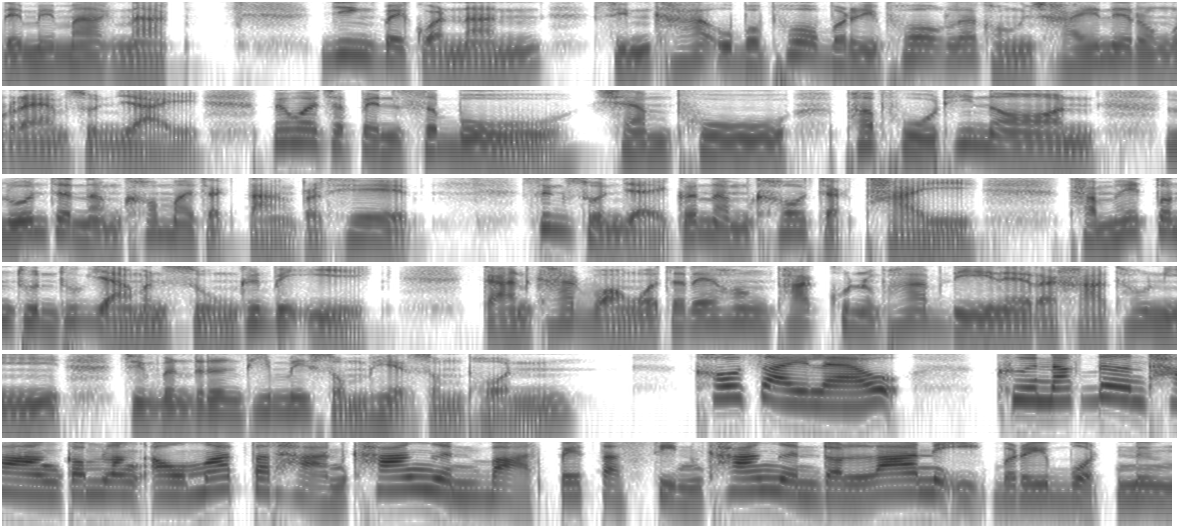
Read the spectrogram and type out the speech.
ได้ไม่มากนัก ยิ่งไปกว่านั้น สินค้าอุปโภคบริโภคและของใช้ในโรงแรมส่วนใหญ่ ไม่ว่าจะเป็นสบู่ แชมพู ผ้าปูที่นอน ล้วนจะนำเข้ามาจากต่างประเทศ ซึ่งส่วนใหญ่ก็นำเข้าจากไทยทำให้ต้นทุนทุกอย่างมันสูงขึ้นไปอีก การคาดหวังว่าจะได้ห้องพักคุณภาพดีในราคาเท่านี้ จึงเป็นเรื่องที่ไม่สมเหตุสมผล เข้าใจแล้ว คือนักเดินทางกำลังเอามาตรฐานค่าเงินบาทไปตัดสินค่าเงินดอลลาร์ในอีกบริบทหนึ่ง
